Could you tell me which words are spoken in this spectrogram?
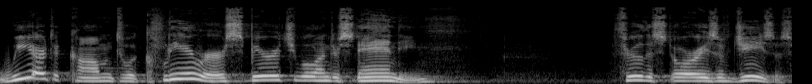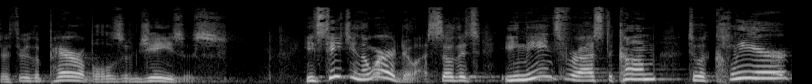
We are to come to a clearer spiritual understanding through the stories of Jesus or through the parables of Jesus. He's teaching the word to us. So that he means for us to come to a clear,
